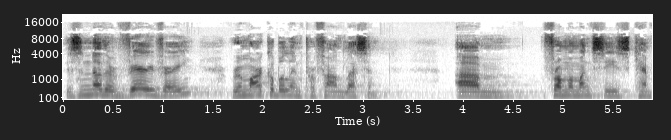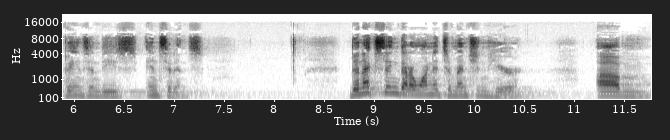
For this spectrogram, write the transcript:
This is another very, very remarkable and profound lesson um, from amongst these campaigns and these incidents. The next thing that I wanted to mention here um,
